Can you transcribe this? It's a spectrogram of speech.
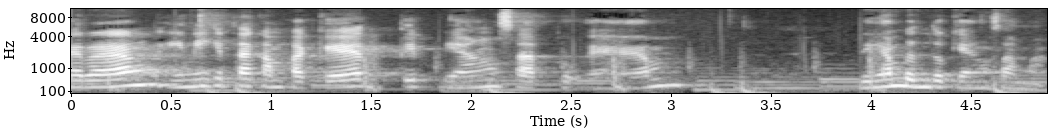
sekarang ini kita akan pakai tip yang 1M dengan bentuk yang sama.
